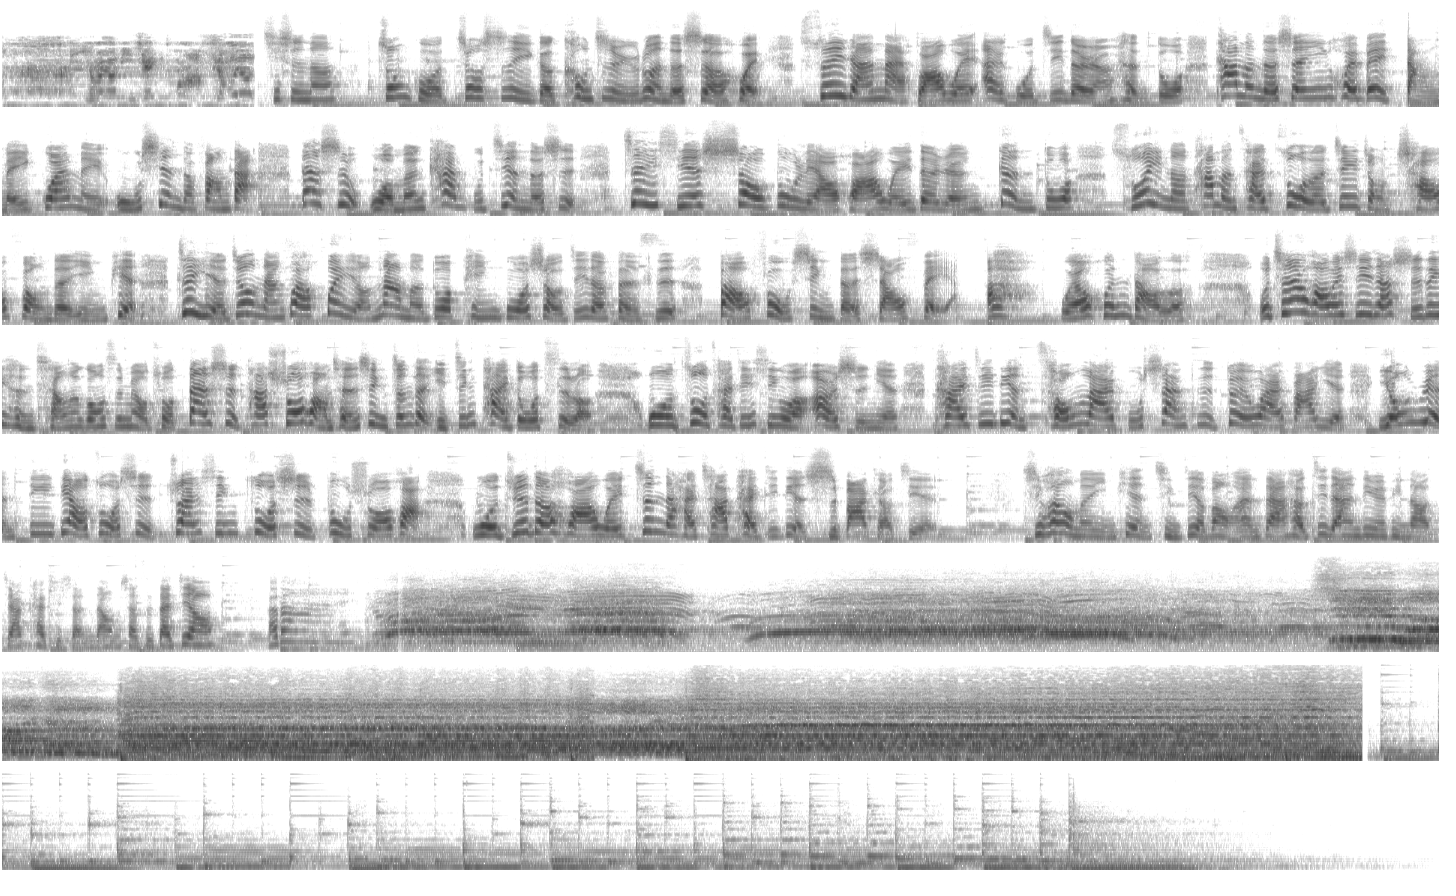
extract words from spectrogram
遥遥领先，哇，遥遥。其实呢。中国就是一个控制舆论的社会。虽然买华为爱国机的人很多，他们的声音会被党媒、官媒无限的放大，但是我们看不见的是，这些受不了华为的人更多，所以呢，他们才做了这种嘲讽的影片。这也就难怪会有那么多苹果手机的粉丝报复性的消费啊啊！我要昏倒了！我承认华为是一家实力很强的公司，没有错，但是他说谎成性真的已经太多次了。我做财经新闻二十年，台积电从来不擅自对外发言，永远低调做事，专心做事不说话。我觉得华为真的还差台积电十八条街。喜欢我们的影片，请记得帮我按赞，还有记得按订阅频道加开启小铃铛。我们下次再见哦，拜拜。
